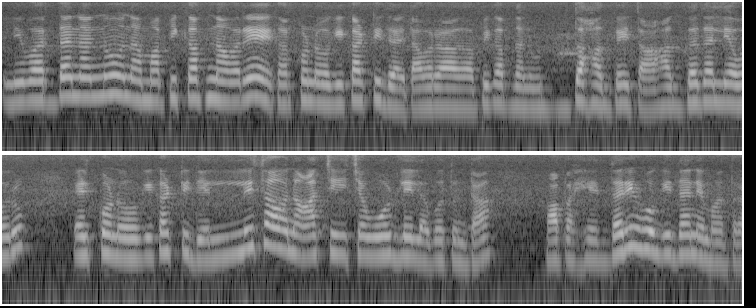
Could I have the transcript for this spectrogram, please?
ಇಲ್ಲಿ ವರ್ಧನನ್ನು ನಮ್ಮ ಪಿಕಪ್ನವರೇ ಕರ್ಕೊಂಡು ಹೋಗಿ ಕಟ್ಟಿದ್ರು, ಆಯ್ತು? ಅವರ ಪಿಕಪ್ನಲ್ಲಿ ಉದ್ದ ಹಗ್ಗ ಇತ್ತು ಆ ಹಗ್ಗದಲ್ಲಿ ಅವರು ಎಳ್ಕೊಂಡು ಹೋಗಿ ಕಟ್ಟಿದ್ದು ಎಲ್ಲಿ ಸಹ ಅವನು ಆಚೆ ಈಚೆ ಓಡಲಿಲ್ಲ, ಗೊತ್ತುಂಟಾ? ಪಾಪ ಹೆದ್ದರಿ ಹೋಗಿದ್ದಾನೆ ಮಾತ್ರ.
